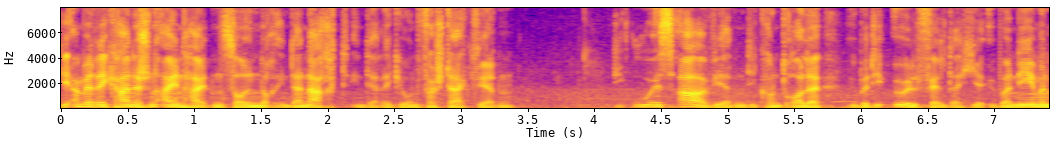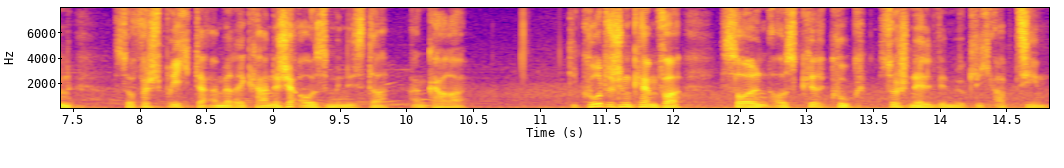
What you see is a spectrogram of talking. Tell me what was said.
Die amerikanischen Einheiten sollen noch in der Nacht in der Region verstärkt werden. Die USA werden die Kontrolle über die Ölfelder hier übernehmen, so verspricht der amerikanische Außenminister Ankara. Die kurdischen Kämpfer sollen aus Kirkuk so schnell wie möglich abziehen.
